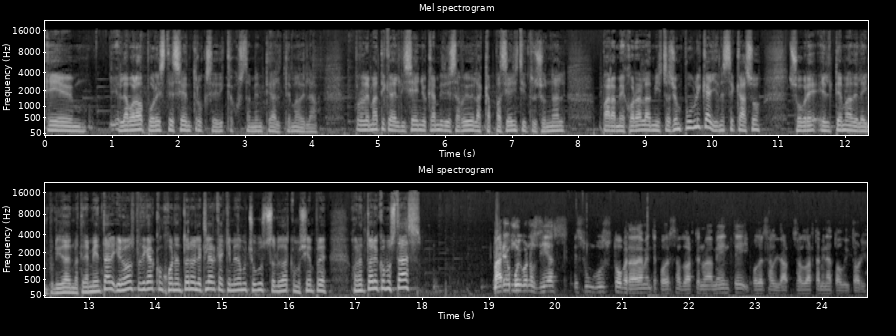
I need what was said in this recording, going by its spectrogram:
eh, elaborado por este centro que se dedica justamente al tema de la problemática del diseño, cambio y desarrollo de la capacidad institucional para mejorar la administración pública y en este caso sobre el tema de la impunidad en materia ambiental. Y lo vamos a platicar con Juan Antonio Leclerc, a quien me da mucho gusto saludar como siempre. Juan Antonio, ¿cómo estás? Mario, muy buenos días. Es un gusto verdaderamente poder saludarte nuevamente y poder saludar, saludar también a tu auditorio.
